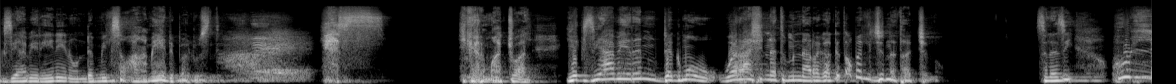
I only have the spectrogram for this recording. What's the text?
እግዚአብሔር የኔ ነው እንደሚል ሰው አሜን በሉ እስቲ yes ይገርማችኋል። የእግዚአብሔርን ደግሞ ወራሽነት የምናረጋግጠው በልጅነታችን ነው። ስለዚህ ሁሌ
